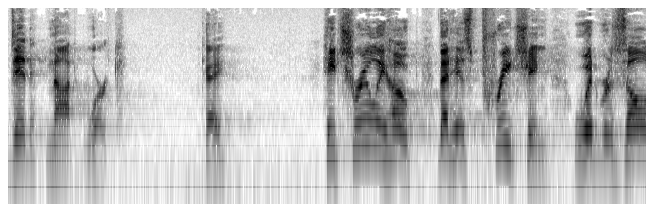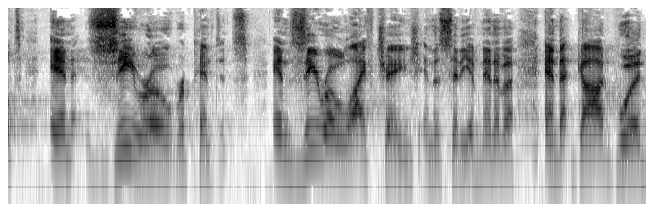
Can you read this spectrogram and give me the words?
did not work. Okay? He truly hoped that his preaching would result in zero repentance, in zero life change in the city of Nineveh, and that God would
